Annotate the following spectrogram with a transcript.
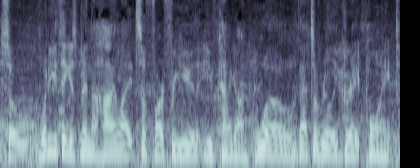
So, what do you think has been the highlight so far for you that you've kind of gone, whoa, that's a really great point?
